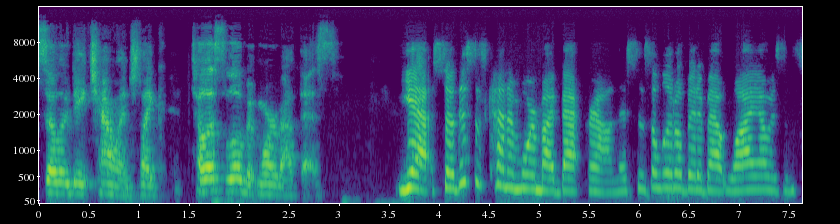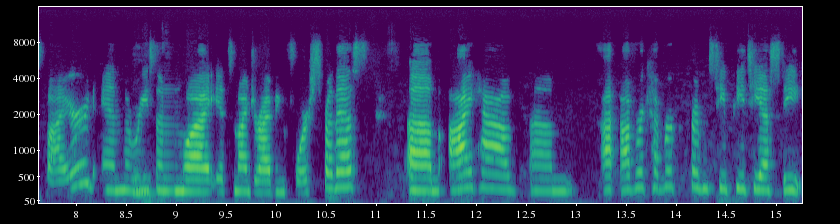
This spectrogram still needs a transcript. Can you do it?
Solo Date Challenge? Like, tell us a little bit more about this. Yeah, so this is kind of more my background. This is a little bit about why I was inspired and the Mhm. reason why it's my driving force for this. Um, I have um, I, I've recovered from CPTSD,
